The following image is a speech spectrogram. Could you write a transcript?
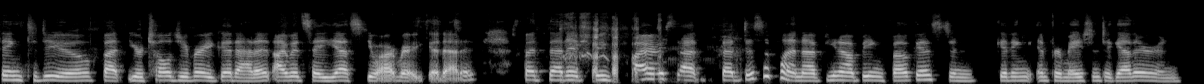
thing to do, but you're told you're very good at it. I would say yes, you are very good at it, but that it requires that that discipline of you know being focused and getting information together and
